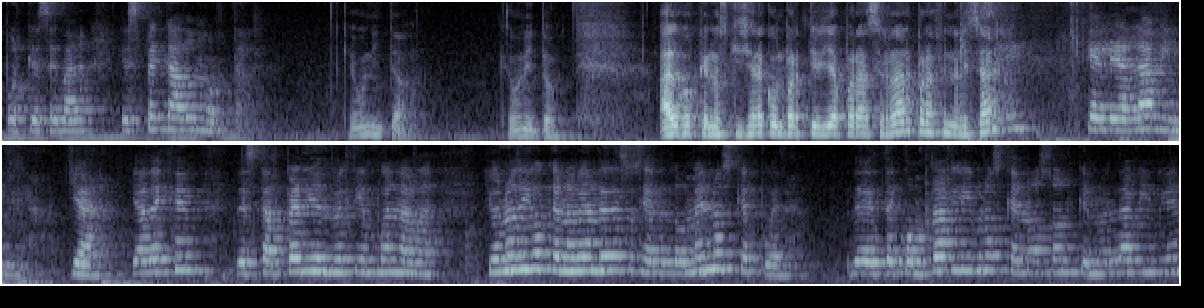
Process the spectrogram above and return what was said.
porque se va, es pecado mortal. Qué bonito, qué bonito. ¿Algo que nos quisiera compartir ya para cerrar, para finalizar? Sí, que lean la Biblia, ya, ya dejen de estar perdiendo el tiempo en la... Yo no digo que no vean redes sociales, lo menos que puedan. De, de comprar libros que no son, que no es la Biblia,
